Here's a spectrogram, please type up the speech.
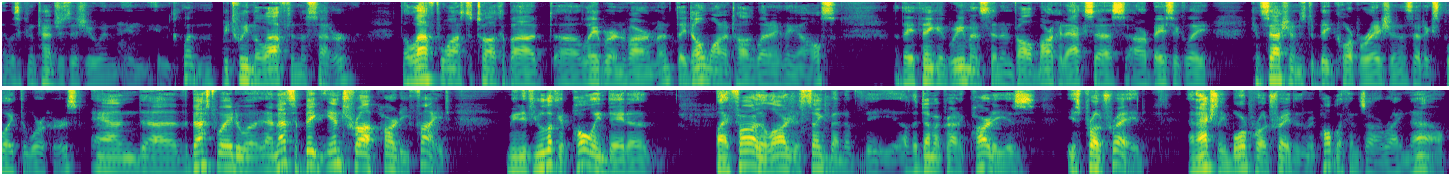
It was a contentious issue in, in, in Clinton between the left and the center. The left wants to talk about uh, labor environment. They don't want to talk about anything else. They think agreements that involve market access are basically concessions to big corporations that exploit the workers. And uh, the best way to, and that's a big intra party fight. I mean, if you look at polling data, by far the largest segment of the, of the Democratic Party is, is pro trade, and actually more pro trade than the Republicans are right now.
